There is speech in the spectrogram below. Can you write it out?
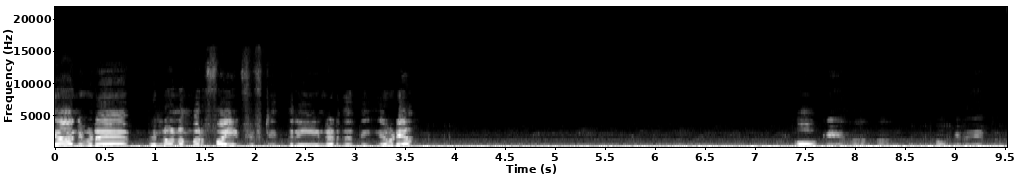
ഞാനിവിടെ പില്ലോ നമ്പർ ഫൈവ് ഫിഫ്റ്റി ത്രീന്റെ അടുത്തെത്തി. എവിടെയാ? ഓക്കെ ഞാൻ ഇപ്പം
